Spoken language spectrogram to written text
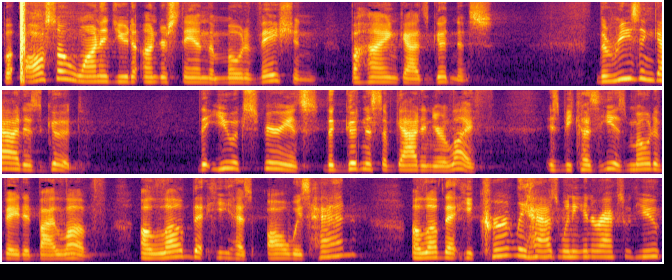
but also wanted you to understand the motivation behind God's goodness. The reason God is good, that you experience the goodness of God in your life, is because He is motivated by love. A love that He has always had, a love that He currently has when He interacts with you,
